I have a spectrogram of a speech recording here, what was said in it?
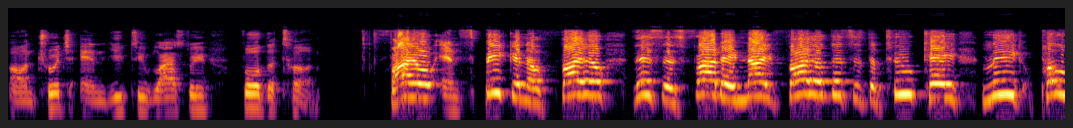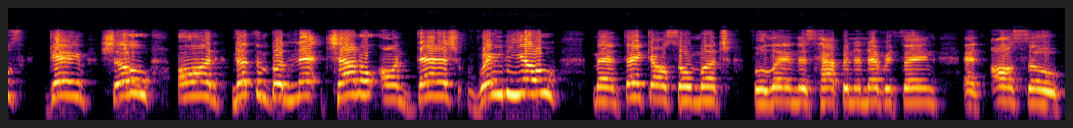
on Twitch and YouTube live stream for the Turn. Fire. And speaking of fire, this is Friday Night Fire. This is the 2K League post game show on Nothing But Net channel on Dash Radio. Man, thank y'all so much for letting this happen and everything. And also,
